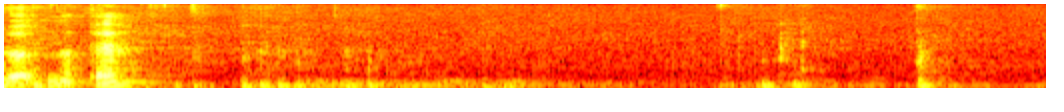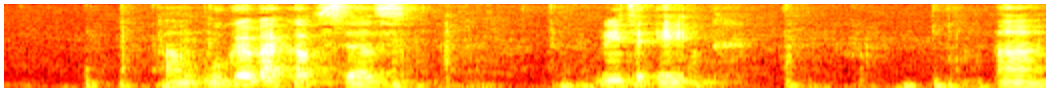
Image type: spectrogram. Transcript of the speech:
Oh, not there. Um, we'll go back upstairs. We need to eat. Uh,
